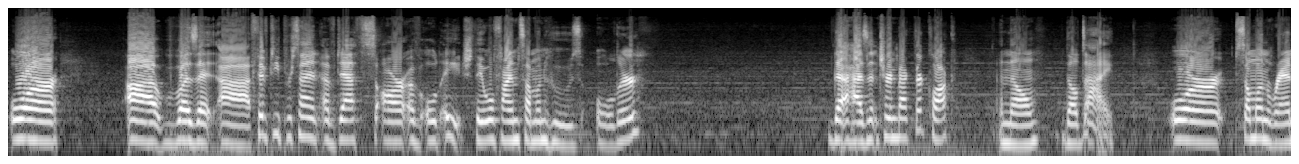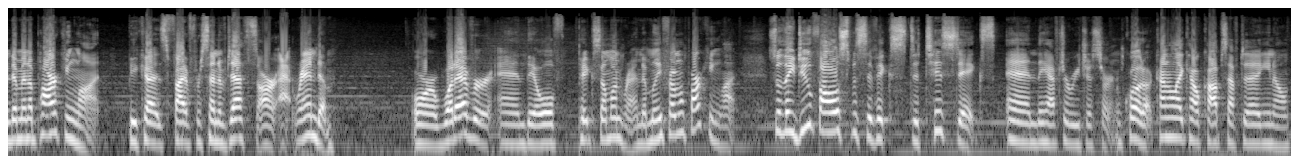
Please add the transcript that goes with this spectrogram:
Or uh, was it uh, 50% of deaths are of old age? They will find someone who's older that hasn't turned back their clock and they'll they'll die. Or someone random in a parking lot because 5% of deaths are at random or whatever, and they will pick someone randomly from a parking lot. So they do follow specific statistics, and they have to reach a certain quota. Kind of like how cops have to, you know,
